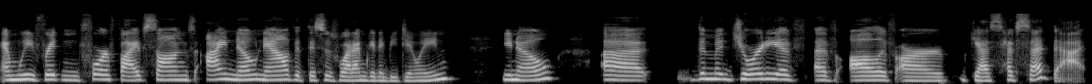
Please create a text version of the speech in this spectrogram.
and we've written four or five songs, I know now that this is what I'm going to be doing, you know. Uh the majority of of all of our guests have said that.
